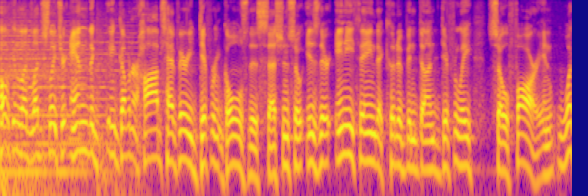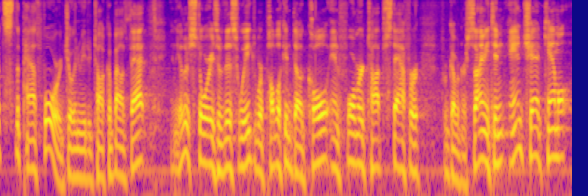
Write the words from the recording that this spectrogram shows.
Republican led legislature and, the, and Governor Hobbs have very different goals this session. So, is there anything that could have been done differently so far? And what's the path forward? Joining me to talk about that and the other stories of this week Republican Doug Cole and former top staffer for Governor Symington and Chad Campbell,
